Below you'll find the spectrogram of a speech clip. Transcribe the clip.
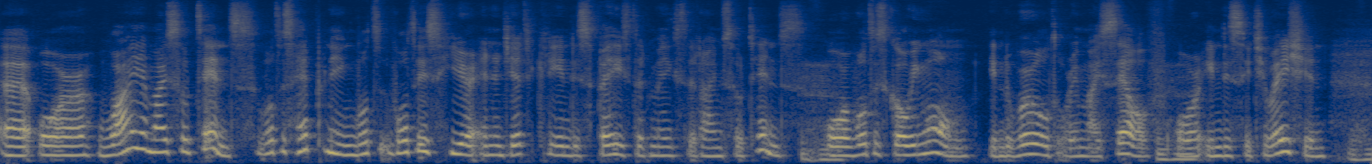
uh, or why am I so tense? What is happening? What what is here energetically in this space that makes that I'm so tense? Mm-hmm. Or what is going on in the world or in myself mm-hmm. or in this situation? Mm-hmm.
